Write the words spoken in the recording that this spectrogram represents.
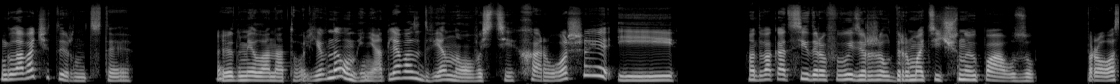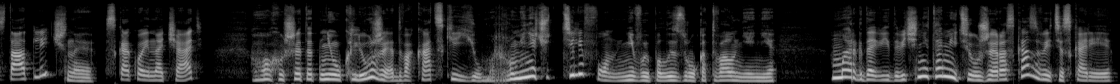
Глава 14. Людмила Анатольевна, у меня для вас две новости. Хорошие и... Адвокат Сидоров выдержал драматичную паузу. Просто отличные. С какой начать? Ох уж этот неуклюжий адвокатский юмор. У меня чуть телефон не выпал из рук от волнения. Марк Давидович, не томите уже, рассказывайте скорее.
